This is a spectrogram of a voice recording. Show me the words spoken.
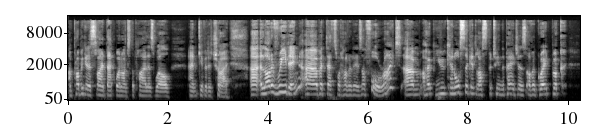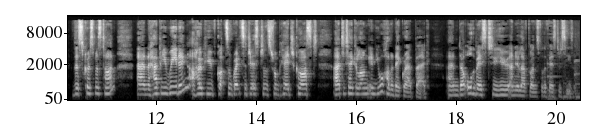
I'm probably going to slide that one onto the pile as well and give it a try. Uh, a lot of reading, uh, but that's what holidays are for, right? Um, I hope you can also get lost between the pages of a great book this Christmas time and happy reading. I hope you've got some great suggestions from Pagecast uh, to take along in your holiday grab bag. And uh, all the best to you and your loved ones for the festive season.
